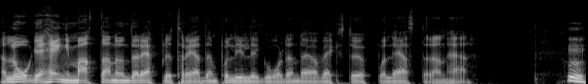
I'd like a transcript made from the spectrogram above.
Jag låg i hängmattan under äppleträden på Lillegården där jag växte upp och läste den här. Mm.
